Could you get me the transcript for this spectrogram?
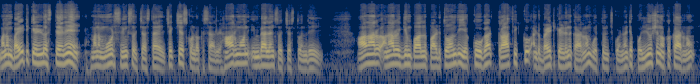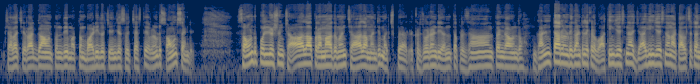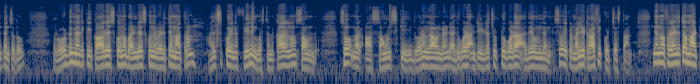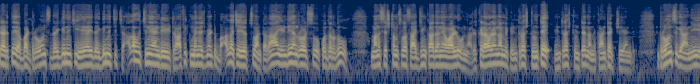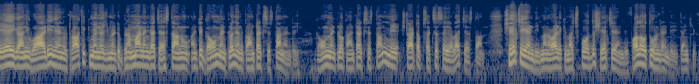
మనం బయటికి వెళ్ళి వస్తేనే మన మూడ్ స్వింగ్స్ వచ్చేస్తాయి. చెక్ చేసుకోండి ఒకసారి. హార్మోన్ ఇంబ్యాలెన్స్ వచ్చేస్తుంది. అనారో అనారోగ్యం పాలన పాడుతోంది. ఎక్కువగా ట్రాఫిక్ అంటే బయటికి వెళ్ళిన కారణం గుర్తుంచుకోండి. అంటే పొల్యూషన్ ఒక కారణం. చాలా చిరాగ్గా ఉంటుంది. మొత్తం బాడీలో చేంజెస్ వచ్చేస్తే రెండు సౌండ్స్ అండి. సౌండ్ పొల్యూషన్ చాలా ప్రమాదం అని చాలామంది మర్చిపోయారు. ఇక్కడ చూడండి ఎంత ప్రశాంతంగా ఉందో. గంట రెండు గంటలు ఇక్కడ వాకింగ్ చేసినా జాగింగ్ చేసినా నాకు అలసట అనిపించదు. రోడ్డు మీదకి కారు వేసుకొని బండి వేసుకొని వెళితే మాత్రం అలసిపోయిన ఫీలింగ్ వస్తుంది. కారణం సౌండ్. సో మరి ఆ సౌండ్స్కి దూరంగా ఉండండి. అది కూడా అంటే ఇళ్ళ చుట్టూ కూడా అదే ఉందని. సో ఇక్కడ మళ్ళీ ట్రాఫిక్ వచ్చేస్తాను. నేను ఫ్రెండ్తో మాట్లాడితే అబ్బా డ్రోన్స్ దగ్గర నుంచి ఏఐ దగ్గర నుంచి చాలా వచ్చినాయండి. ట్రాఫిక్ మేనేజ్మెంట్ బాగా చేయొచ్చు అంటారా? "ఆ, ఇండియన్ రోడ్స్ కుదరదు. మన సిస్టమ్స్లో సాధ్యం కాదనే వాళ్ళు ఉన్నారు. ఇక్కడ ఎవరైనా మీకు ఇంట్రెస్ట్ ఉంటే ఇంట్రెస్ట్ ఉంటే నన్ను కాంటాక్ట్ చేయండి. డ్రోన్స్ కానీ ఏఐ కానీ వాడి నేను ట్రాఫిక్ మేనేజ్మెంట్ బ్రహ్మాండంగా చేస్తాను అంటే గవర్నమెంట్లో నేను కాంటాక్ట్స్ ఇస్తానండి. గవర్నమెంట్లో కాంటాక్ట్స్ ఇస్తాను మీ స్టార్టప్ సక్సెస్ అయ్యేలా చేస్తాను. షేర్ చేయండి మన వాళ్ళకి మర్చిపోవద్దు షేర్ చేయండి ఫాలో అవుతూ ఉండండి. Thank you.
